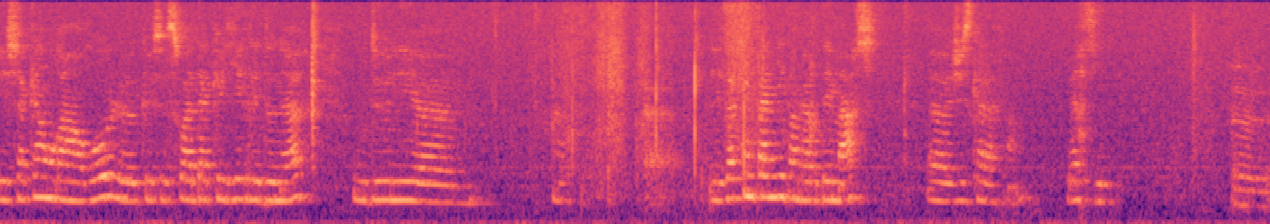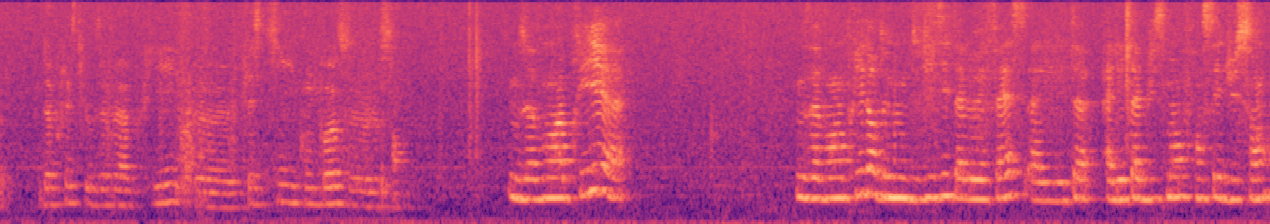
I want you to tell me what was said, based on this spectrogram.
et chacun aura un rôle, euh, que ce soit d'accueillir les donneurs ou de les, euh, les accompagner dans leur démarche euh, jusqu'à la fin. Merci. Euh, D'après ce que vous avez appris, euh, qu'est-ce qui compose le sang? Nous avons appris, nous avons appris lors de notre visite à l'EFS, à l'éta- à l'établissement français du sang,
